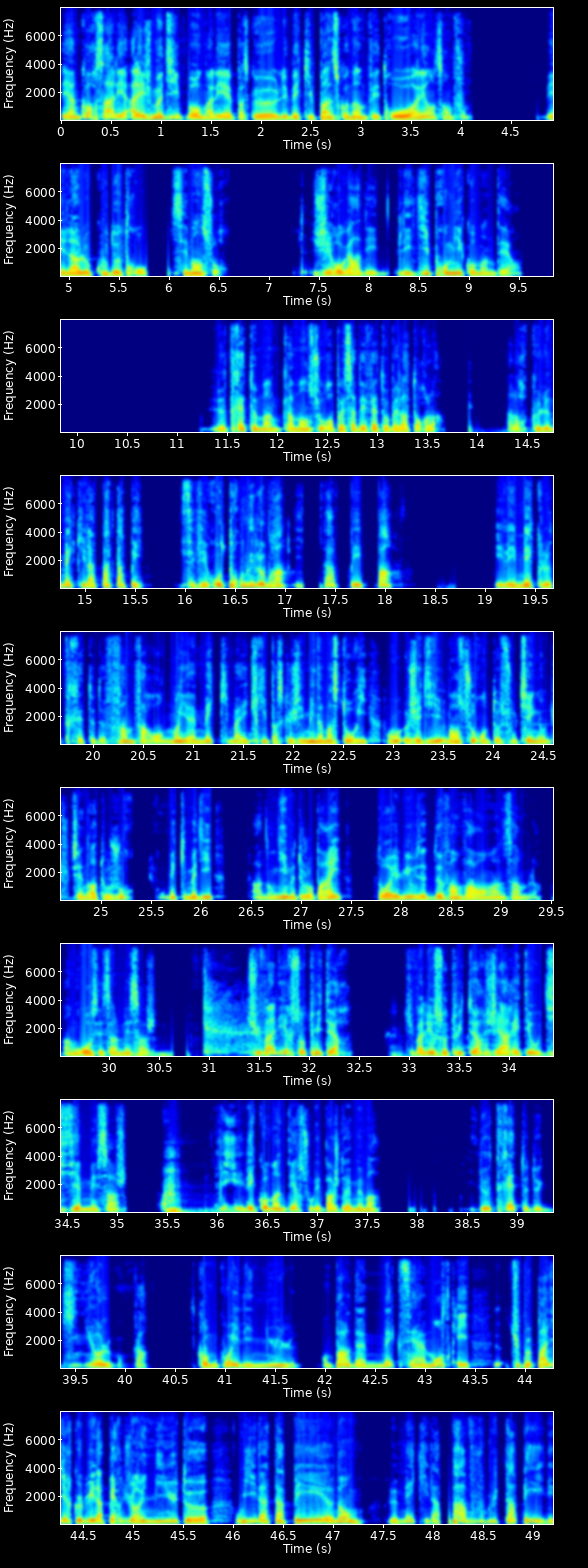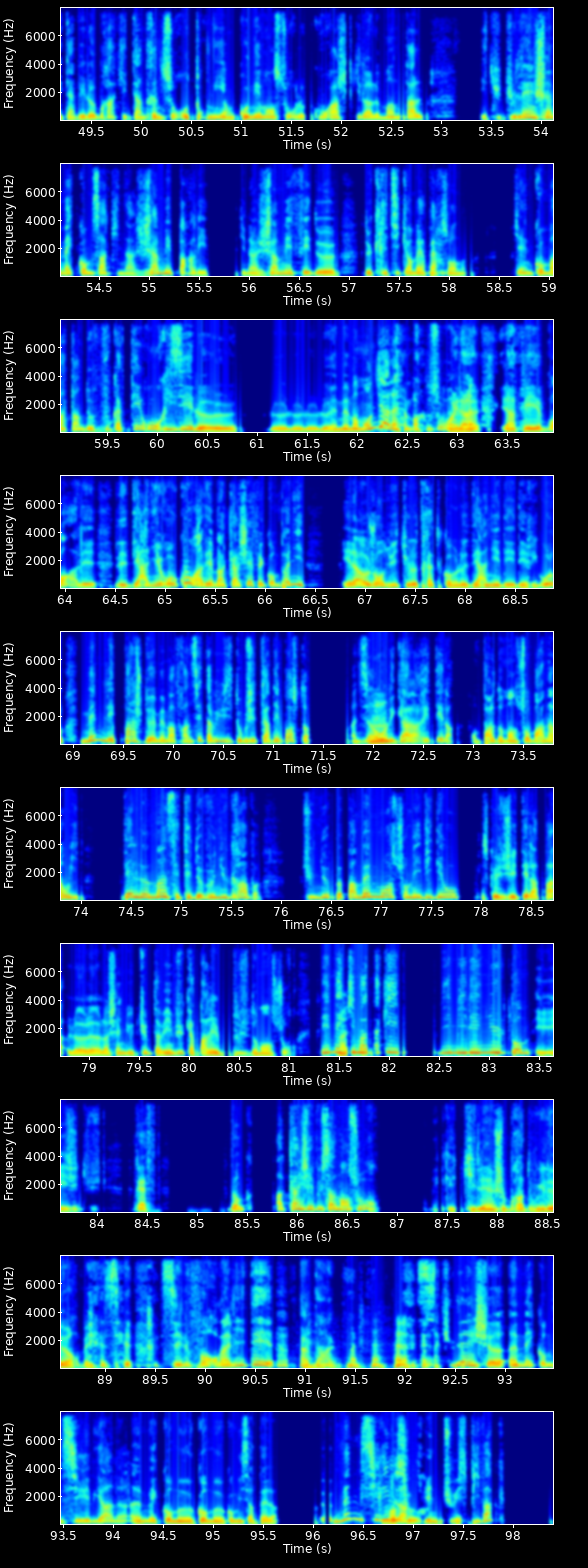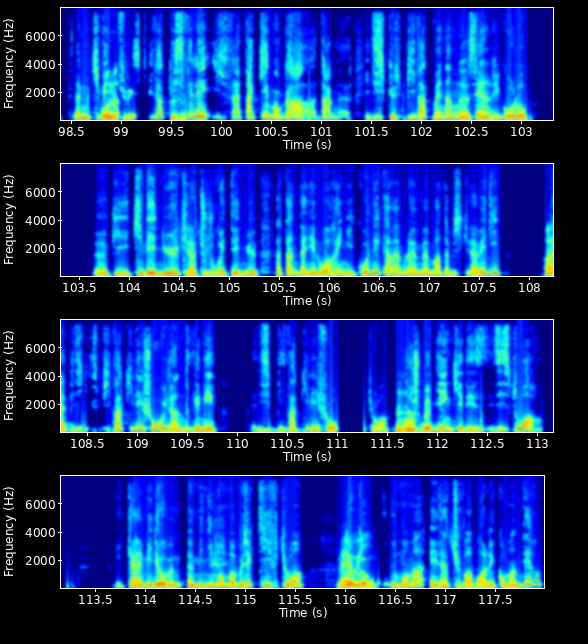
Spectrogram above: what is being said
et encore ça, allez, allez, je me dis, bon, allez, parce que les mecs, ils pensent qu'on en fait trop, allez, on s'en fout. Mais là, le coup de trop, c'est Mansour. J'ai regardé les dix premiers commentaires. Le traitement qu'a Mansour après sa défaite au Bellator, là. Alors que le mec, il n'a pas tapé. Il s'est fait retourner le bras. Il tapait pas. Et les mecs le traitent de fanfaron. Moi, il y a un mec qui m'a écrit parce que j'ai mis dans ma story. J'ai dit, Mansour, on te soutient, on te soutiendra toujours. Le mec qui m'a dit, anonyme, toujours pareil, toi et lui, vous êtes deux fanfarons ensemble. En gros, c'est ça le message. Tu vas lire sur Twitter. Tu vas lire sur Twitter, j'ai arrêté au dixième message. Lis les commentaires sous les pages de MMA. Il le traite de guignol, mon gars. Comme quoi il est nul. On parle d'un mec, c'est un monstre. Et tu peux pas dire que lui, il a perdu en une minute. Euh, oui, il a tapé. Euh, non. Le mec, il n'a pas voulu taper. Il était avec le bras qui était en train de se retourner. On connaît Mansour, le courage qu'il a, le mental. Et tu, tu lynches un mec comme ça qui n'a jamais parlé, qui n'a jamais fait de, de critique envers personne, qui est un combattant de fou, qui a terrorisé le, le, le, le MMA mondial. Hein. il, a, il, a, fait voir les, les, derniers recours à des Makachev et compagnie. Et là, aujourd'hui, tu le traites comme le dernier des, des rigolos. Même les pages de MMA français, tu as vu, ils étaient obligés de faire des posts en disant Oh, mmh. les gars, arrêtez là. On parle de Mansour Barnaoui. Tellement c'était devenu grave. Tu ne peux pas, même moi sur mes vidéos, parce que j'étais la, la, la, chaîne YouTube, tu as bien vu qu'elle parlait le plus de Mansour. Les mecs, qui m'attaquaient. Mais il est nul, Tom. Et, et bref. Donc, quand j'ai vu ça de Mansour, qui lynche Brad Wheeler, mais c'est une formalité. Attends, si tu lynches un mec comme Cyril Gann, un mec comme, comme, comme il s'appelle, même Cyril, là, qui vient de tuer Spivak, même qui vient de tuer Spivak, il se, fait, il se fait attaquer, mon gars. Attends, ils disent que Spivak, maintenant, c'est un rigolo, euh, qu'il est nul, qu'il a toujours été nul. Attends, Daniel Warren, il connaît quand même le MMA, t'as vu ce qu'il avait dit? Il avait dit que Spivak, il est chaud, il a entraîné. Il a dit Spivak, il est chaud. Tu vois. Alors, mmh je veux bien qu'il y ait des histoires, mais quand même, il est un minimum objectif, tu vois. Mais oui. moment, et là, tu vas voir les commentaires.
